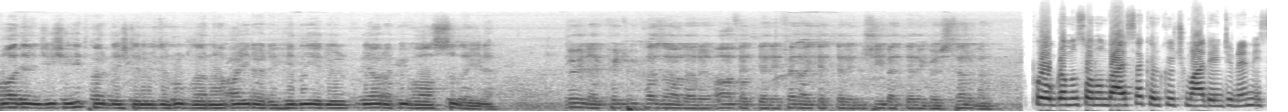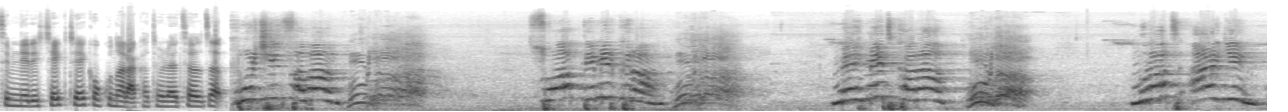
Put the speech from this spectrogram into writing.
madenci şehit kardeşlerimizin ruhlarına ayrı ayrı hediye ediyor. Ya Rabbi vasıl eyle. Böyle kötü kazaları, afetleri, felaketleri, musibetleri gösterme. Programın sonunda ise 43 madencinin isimleri tek tek okunarak hatırlatıldı. Burçin Saban. Burada. Suat Demirkıran. Burada. Mehmet Kara. Burada. Murat Ergin.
